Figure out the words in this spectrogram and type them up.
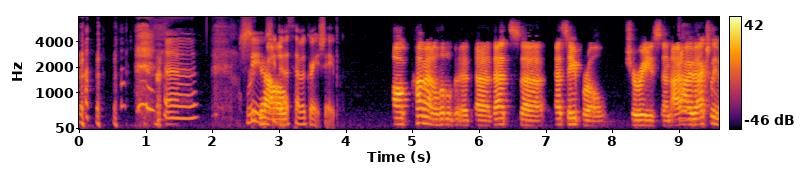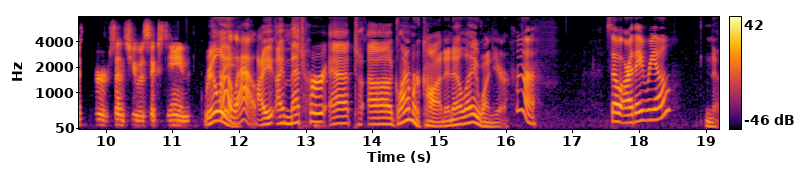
She, Yeah, she does have a great shape. I'll comment a little bit. Uh, that's uh, that's April Charisse, and I, I've actually met her since she was 16. really? Oh, wow. I, I met her at uh, GlamourCon in LA one year. Huh. So, are they real? No.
